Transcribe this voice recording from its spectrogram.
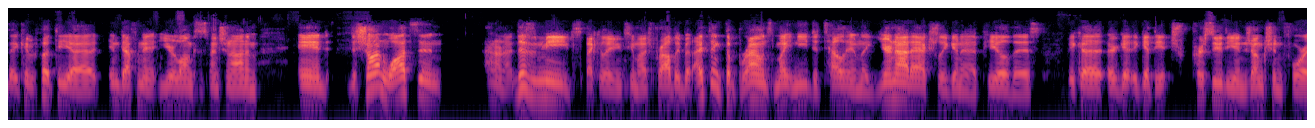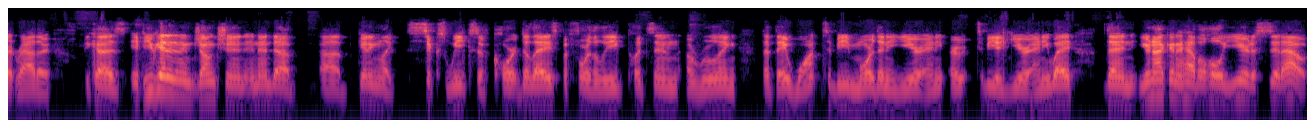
They could put the uh, indefinite year long suspension on him. And Deshaun Watson I don't know. This is me speculating too much, probably, but I think the Browns might need to tell him like you're not actually going to appeal this because or get get the pursue the injunction for it rather because if you get an injunction and end up uh, getting like six weeks of court delays before the league puts in a ruling that they want to be more than a year any or to be a year anyway, then you're not going to have a whole year to sit out.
